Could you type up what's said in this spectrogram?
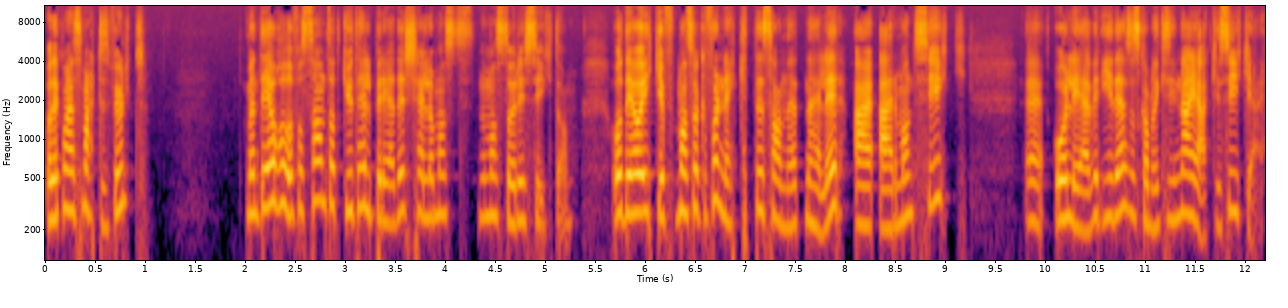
Og det kan være smertefullt. Men det å holde for sant at Gud helbreder selv man, når man står i sykdom. Og ikke, Man skal ikke fornekte sannheten heller. Er, er man syk eh, og lever i det, så skal man ikke si 'nei, jeg er ikke syk'. jeg.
